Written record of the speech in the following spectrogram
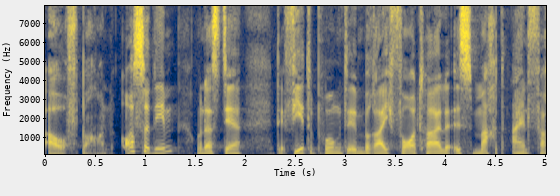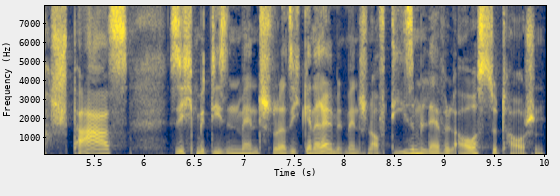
aufbauen. Außerdem, und das ist der, der vierte Punkt im Bereich Vorteile, es macht einfach Spaß, sich mit diesen Menschen oder sich generell mit Menschen auf diesem Level auszutauschen.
